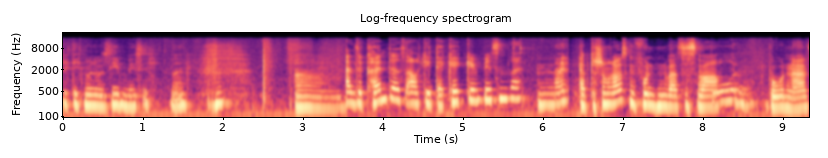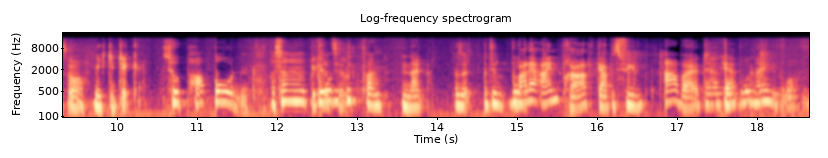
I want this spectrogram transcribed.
Richtig 007-mäßig? Nein. Ähm, Also könnte es auch die Decke gewesen sein? Nein. Habt ihr schon rausgefunden, was es war? Boden. Boden, also nicht die Decke. Super, Boden. Was haben wir mit Boden angefangen? Nein. also hat den Weil er einbrach, gab es viel Arbeit. er hat Ja. den Boden eingebrochen.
